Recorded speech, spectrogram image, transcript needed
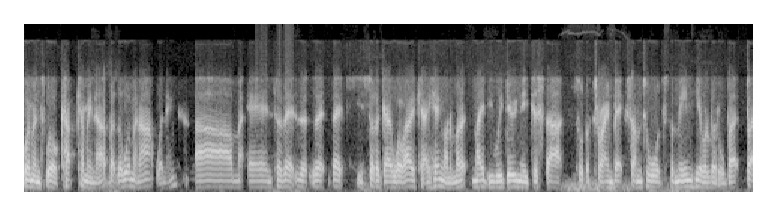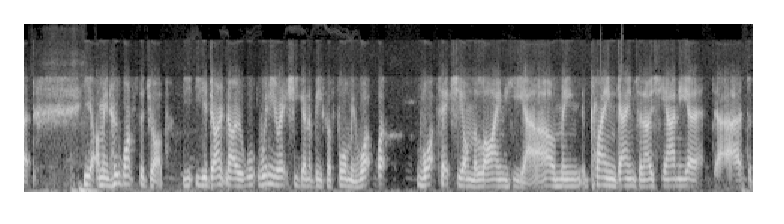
Women's World Cup coming up, but the women aren't winning. Um, and so that, that, that, that's, you sort of go, well, okay, hang on a minute. Maybe we do need to start sort of throwing back some towards the men here a little bit. But yeah, I mean, who wants the job? You, you don't know when you're actually going to be performing. What, what, what's actually on the line here. I mean, playing games in Oceania uh, to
